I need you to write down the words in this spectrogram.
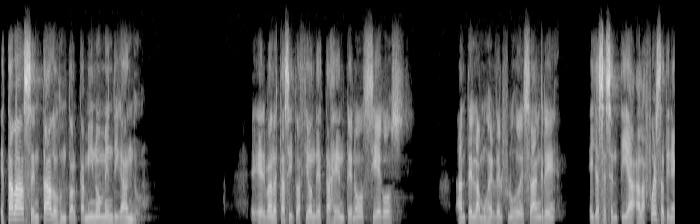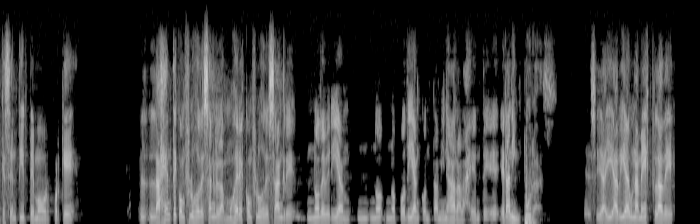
estaba sentado junto al camino mendigando. Hermano, esta situación de esta gente, ¿no? Ciegos, antes la mujer del flujo de sangre, ella se sentía, a la fuerza tenía que sentir temor, porque la gente con flujo de sangre, las mujeres con flujo de sangre, no deberían, no, no podían contaminar a la gente, e, eran impuras. Es ahí había una mezcla de,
